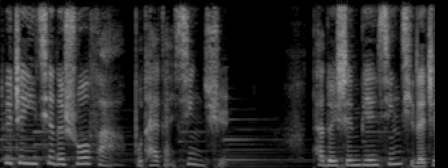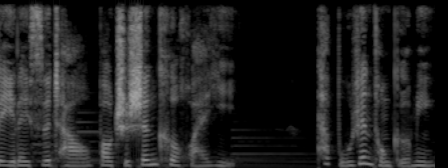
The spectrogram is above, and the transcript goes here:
对这一切的说法不太感兴趣。他对身边兴起的这一类思潮保持深刻怀疑，他不认同革命，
